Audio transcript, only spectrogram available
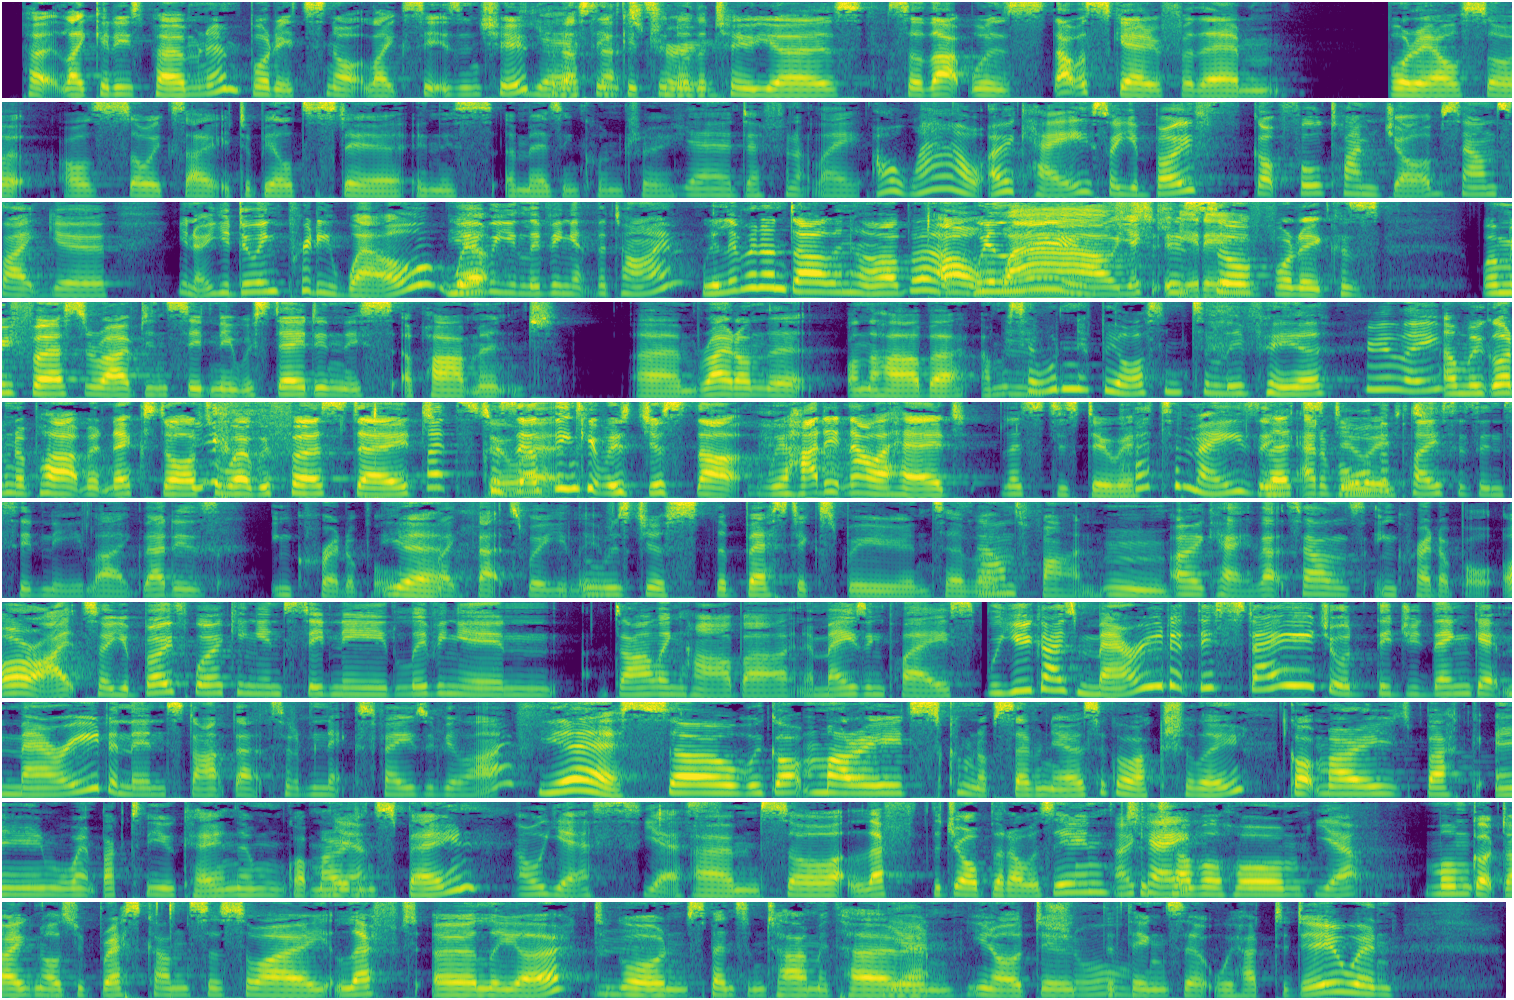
Per, like it is permanent, but it's not like citizenship. but I think it's another two years. So that was that was scary for them. But I also I was so excited to be able to stay in this amazing country. Yeah, definitely. Oh wow. Okay, so you both got full time jobs. Sounds like you're, you know, you're doing pretty well. Where were you living at the time? We're living on Darling Harbour. Oh, we wow, lived- you're kidding. It's so funny because when we first arrived in Sydney, we stayed in this apartment um, right on the on the harbour, and we said, "Wouldn't it be awesome to live here?" Mm. Really? And we got an apartment next door to where we first stayed. Let's do Because I it. think it was just that we had it in our head. Let's just do it. That's amazing. Let's Out of do all it. the places in Sydney, like that is incredible. Yeah. Like that's where you live. It was just the best experience ever. Sounds fun. Mm. Okay, that sounds incredible. All right, so you're both working in Sydney, living in Darling Harbour, an amazing place. Were you guys married at this stage, or did you then get married and then start that sort of next phase of your life? Yes, so we got married coming up seven years ago actually. Got married back in we went back to the UK and then got married Yeah. in Spain. Oh yes, yes. Um, so I left the job that I was in to travel home. yeah. Mum got diagnosed with breast cancer, so I left earlier to go and spend some time with her Mm. Yeah. and you know do Sure. the things that we had to do, and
